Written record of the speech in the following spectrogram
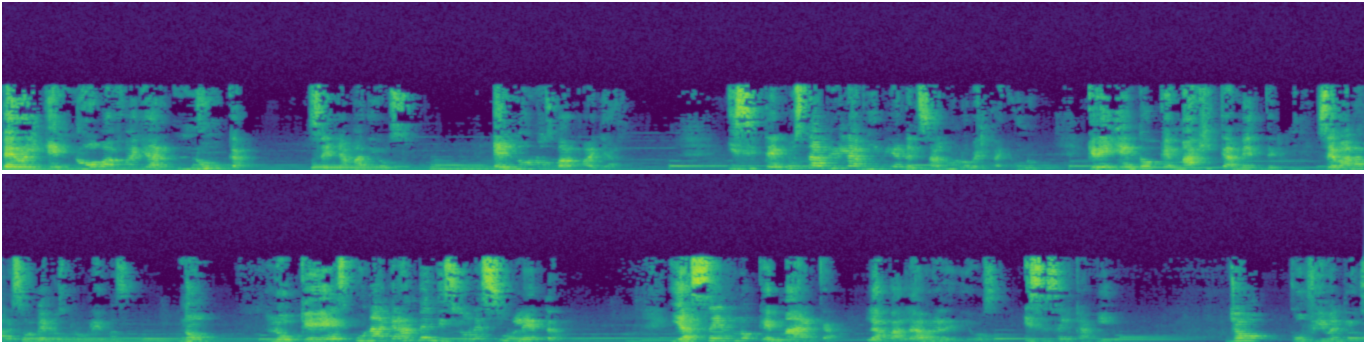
Pero el que no va a fallar nunca se llama Dios, Él no nos va a fallar. Y si te gusta abrir la Biblia en el Salmo 91, creyendo que mágicamente se van a resolver los problemas, no, lo que es una gran bendición es su letra. Y hacer lo que marca la palabra de Dios, ese es el camino. Yo confío en Dios.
